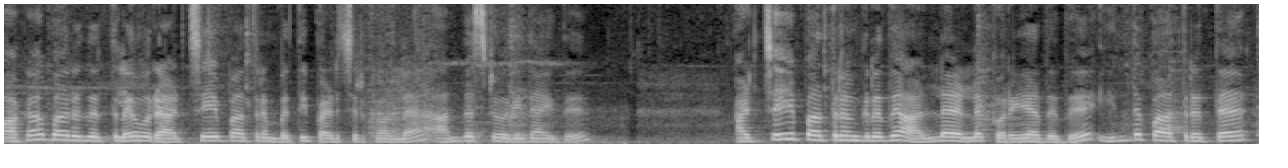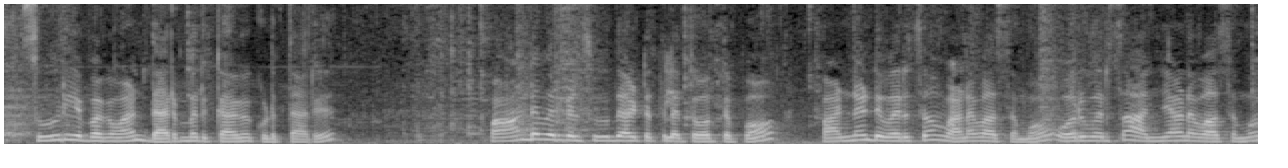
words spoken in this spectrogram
மகாபாரதத்தில் ஒரு அட்சய பாத்திரம் பற்றி படிச்சிருக்கோம்ல அந்த ஸ்டோரி தான் இது. அட்சய பாத்திரங்கிறது அள்ள அள்ள குறையாதது. இந்த பாத்திரத்தை சூரிய பகவான் தர்மருக்காக கொடுத்தாரு. பாண்டவர்கள் சூதாட்டத்தில் தோத்தப்போ பன்னெண்டு வருஷம் வனவாசமும் ஒரு வருஷம் அஞ்ஞான வாசமோ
